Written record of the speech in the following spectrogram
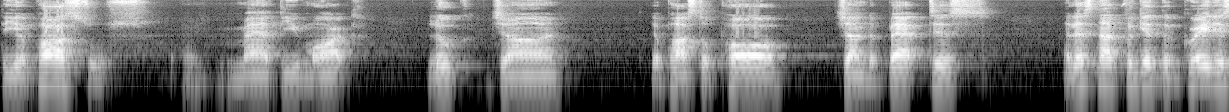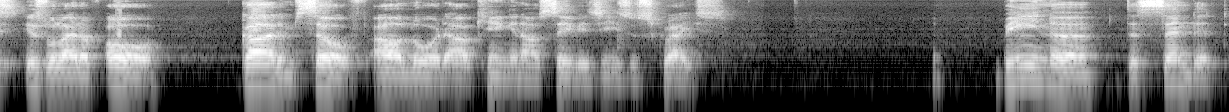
the apostles, Matthew, Mark, Luke, John, the apostle Paul, John the Baptist, and let's not forget the greatest Israelite of all, God himself, our Lord, our King, and our Savior, Jesus Christ. Being a descendant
